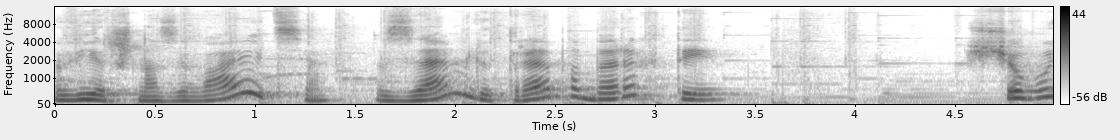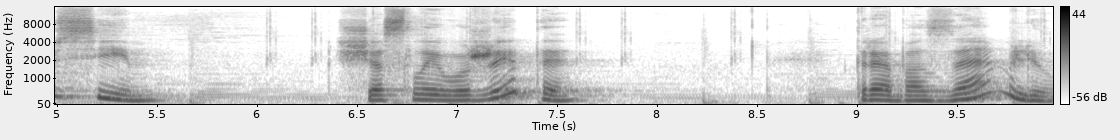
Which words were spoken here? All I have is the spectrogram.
Вірш називається Землю треба берегти. Щоб усім щасливо жити, треба землю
